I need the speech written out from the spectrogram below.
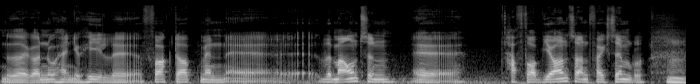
nu ved jeg godt, nu er han jo helt øh, fucked up, men øh, The Mountain, øh, Hafthor Jørgensen for eksempel, mm.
